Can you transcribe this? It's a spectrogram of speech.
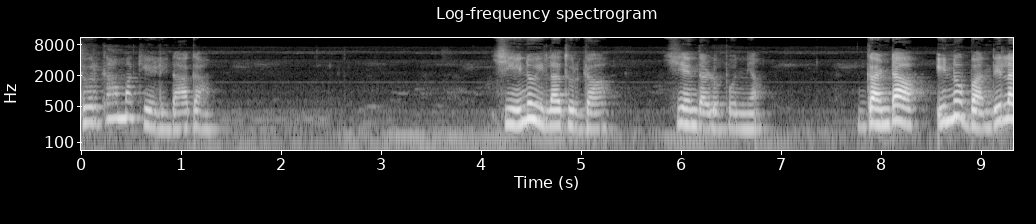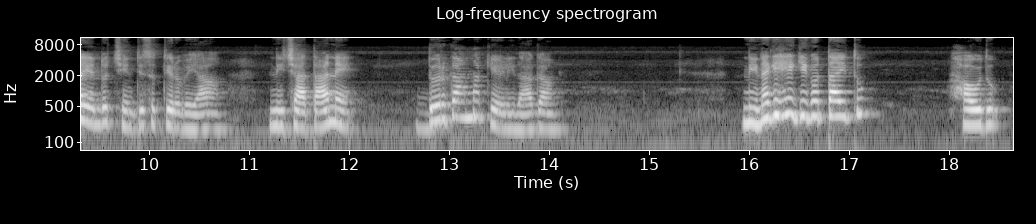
ದುರ್ಗಮ್ಮ ಕೇಳಿದಾಗ, ಏನೂ ಇಲ್ಲ ದುರ್ಗಾ, ಎಂದಳು ಪುಣ್ಯ. ಗಂಡ ಇನ್ನೂ ಬಂದಿಲ್ಲ ಎಂದು ಚಿಂತಿಸುತ್ತಿರುವೆಯಾ? ನಿಜ ತಾನೆ, ದುರ್ಗಮ್ಮ ಕೇಳಿದಾಗ. ನಿನಗೆ ಹೇಗೆ ಗೊತ್ತಾಯಿತು? ಹೌದು,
